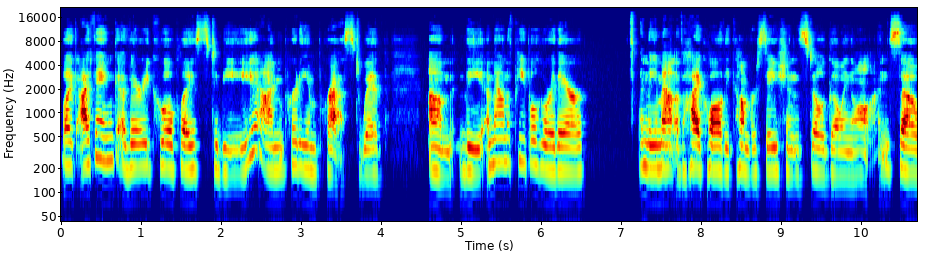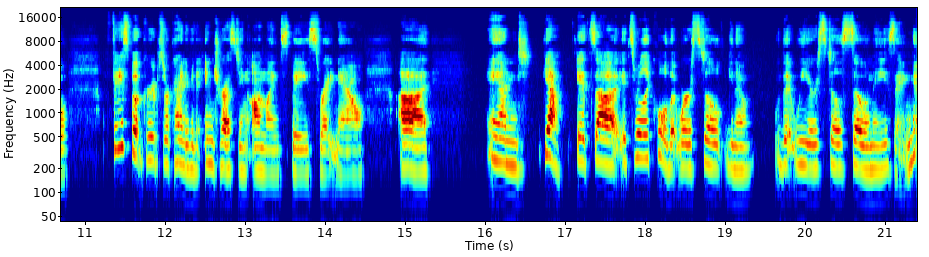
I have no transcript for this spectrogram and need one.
like, I think a very cool place to be. I'm pretty impressed with um, the amount of people who are there and the amount of high quality conversations still going on. So, Facebook groups are kind of an interesting online space right now. Uh, and yeah, it's uh it's really cool that we're still, you know, that we are still so amazing.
